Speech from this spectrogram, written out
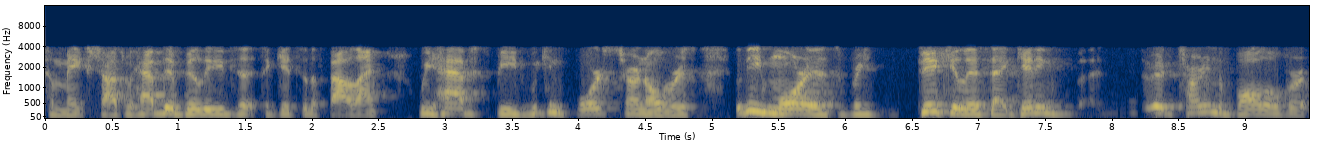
to make shots. We have the ability to to get to the foul line. We have speed. We can force turnovers. Lee Moore is ridiculous at getting uh, turning the ball over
